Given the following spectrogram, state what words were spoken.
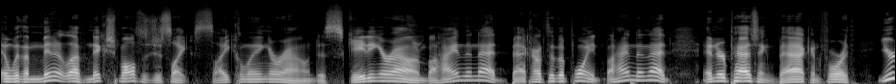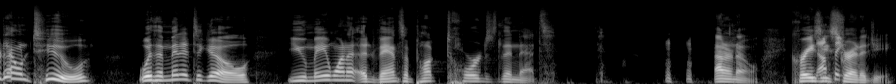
And with a minute left, Nick Schmaltz is just like cycling around, just skating around behind the net, back out to the point, behind the net, and they're passing back and forth. You're down two with a minute to go. You may want to advance a puck towards the net. I don't know. Crazy Nothing- strategy.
